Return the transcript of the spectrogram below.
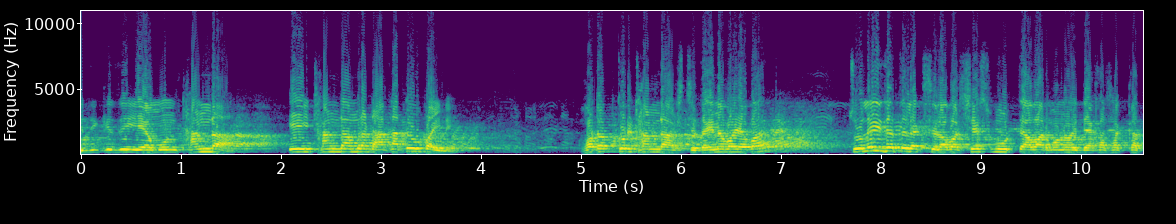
এদিকে যে এমন ঠান্ডা, এই ঠান্ডা আমরা ঢাকাতেও পাইনি হঠাৎ করে ঠান্ডা আসছে, তাই না ভাই আবার? চলেই যেতে লাগছিল, আবার শেষ মুহূর্তে আবার মনে হয় দেখা সাক্ষাৎ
